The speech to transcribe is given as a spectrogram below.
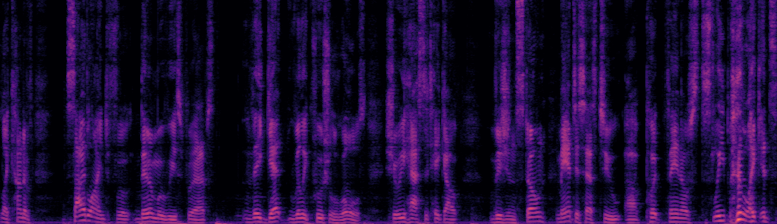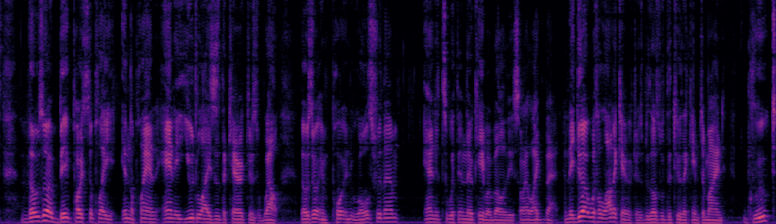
like kind of sidelined for their movies, perhaps, they get really crucial roles. Shuri has to take out Vision Stone. Mantis has to uh, put Thanos to sleep. like it's those are big parts to play in the plan, and it utilizes the characters well. Those are important roles for them, and it's within their capabilities. So I like that. And they do that with a lot of characters, but those were the two that came to mind. Groot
